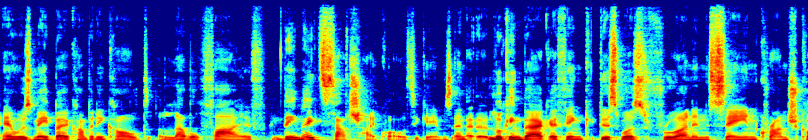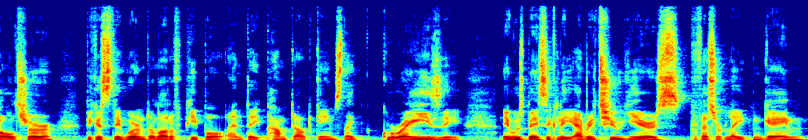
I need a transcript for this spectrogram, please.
and it was made by a company called Level 5. They made such high quality games. And uh, looking back, I think this was through an insane crunch culture because there weren't a lot of people and they pumped out games like crazy. It was basically every two years Professor Layton game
